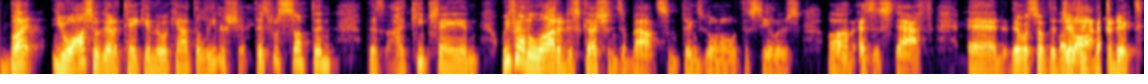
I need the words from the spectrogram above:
But you also got to take into account the leadership. This was something that I keep saying. We've had a lot of discussions about some things going on with the Steelers um, as a staff, and there was something a Geoffrey lot. Benedict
